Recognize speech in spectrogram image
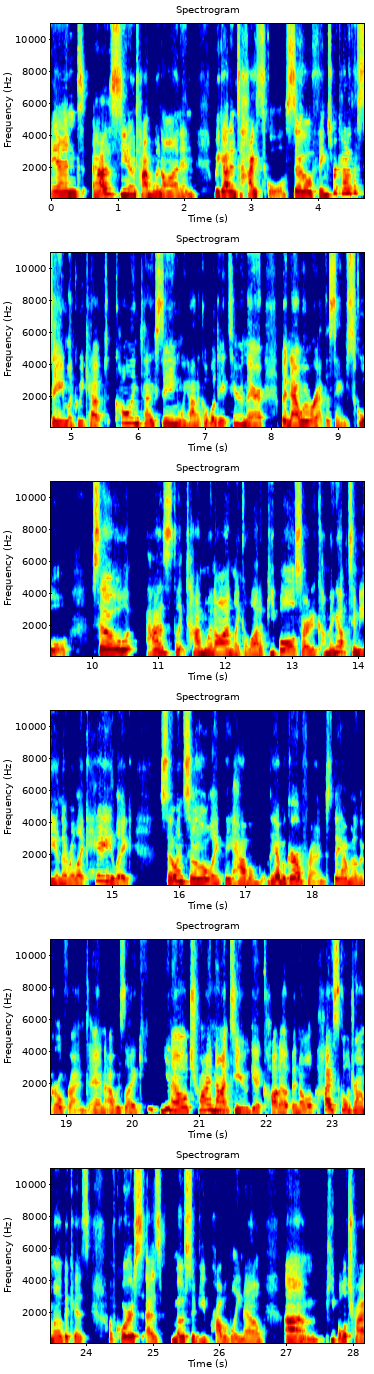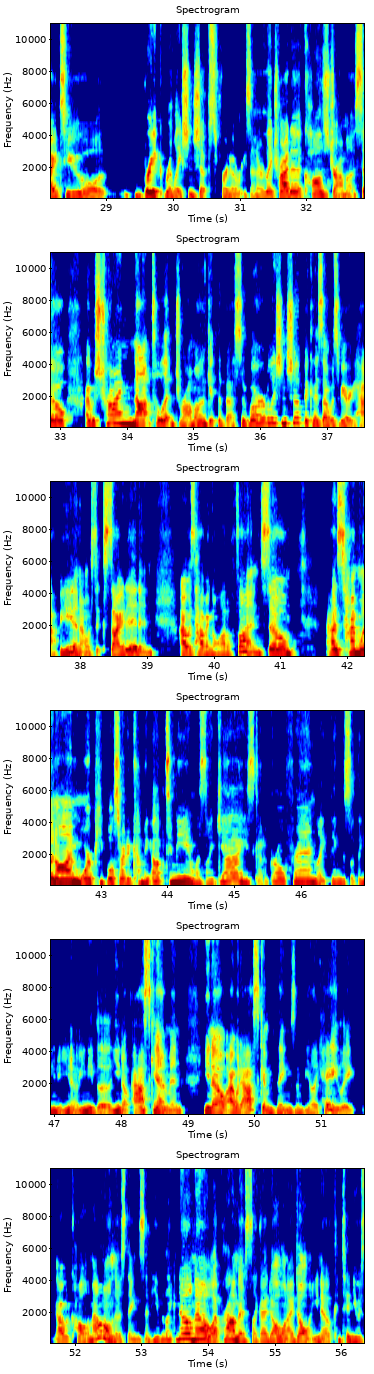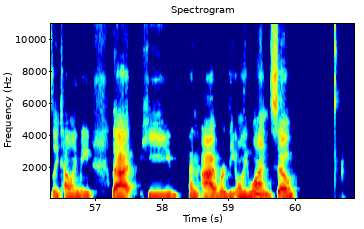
and as you know time went on and we got into high school so things were kind of the same. Like we kept calling texting we had a couple of dates here and there but now we were at the same school. So as like time went on like a lot of people started coming up to me and they were like hey like so and so like they have a they have a girlfriend they have another girlfriend. And i was like you know try not to get caught up in all of the high school drama because of course as most of you probably know um, people try to break relationships for no reason or they try to cause drama. So I was trying not to let drama get the best of our relationship because I was very happy and I was excited and I was having a lot of fun. So as time went on, more people started coming up to me and was like, "Yeah, he's got a girlfriend." Like things that you you know you need to you know ask him, and you know I would ask him things and be like, "Hey, like I would call him out on those things and he'd be like, no, no, I promise. Like, I don't, I don't, you know, continuously telling me that he and I were the only one. So,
